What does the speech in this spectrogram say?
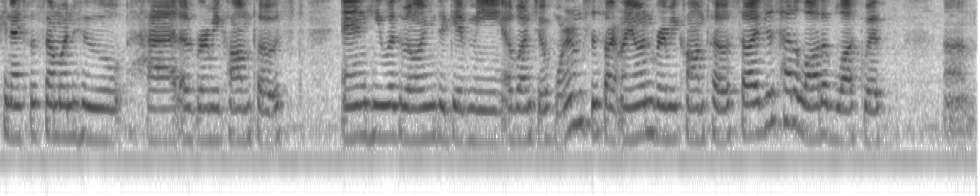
connect with someone who had a vermicompost and he was willing to give me a bunch of worms to start my own vermicompost. So I've just had a lot of luck with um,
